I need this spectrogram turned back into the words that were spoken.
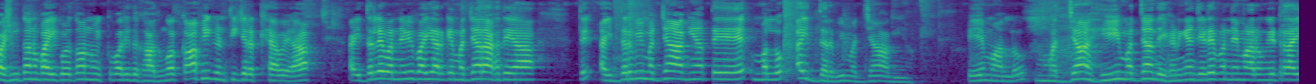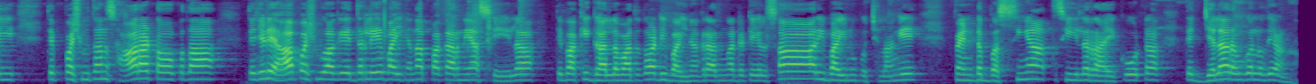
ਪਸ਼ੂ ਤੁਹਾਨੂੰ ਬਾਈ ਕੋਲ ਤੁਹਾਨੂੰ ਇੱਕ ਵਾਰੀ ਦਿਖਾ ਦੂੰਗਾ। ਕਾਫੀ ਗਿਣਤੀ 'ਚ ਰੱਖਿਆ ਹੋਇਆ। ਇਧਰਲੇ ਬੰਨੇ ਵੀ ਬਾਈ ਅਰਗੇ ਮੱਝਾਂ ਰੱਖਦੇ ਆ ਤੇ ਇੱਧਰ ਵੀ ਮੱਝਾਂ ਆ ਗਈਆਂ ਤੇ ਮੰਨ ਲਓ ਇੱਧਰ ਵੀ ਮੱਝਾਂ ਆ ਗਈਆਂ। ਇਹ ਮੰਨ ਲਓ ਮੱਝਾਂ ਹੀ ਮੱਝਾਂ ਦੇਖਣੀਆਂ ਜਿਹੜੇ ਬੰਨੇ ਮਾਰੋਗੇ ਟਰਾਈ। ਤੇ ਪਸ਼ੂ ਤਾਂ ਸਾਰਾ ਟੌਪ ਦਾ ਤੇ ਜਿਹੜੇ ਆ ਪਸ਼ੂ ਆ ਗਏ ਇਧਰਲੇ ਬਾਈ ਕਹਿੰਦਾ ਆਪਾਂ ਕਰਨੇ ਆ ਸੇਲ ਆ। ਤੇ ਬਾਕੀ ਗੱਲਬਾਤ ਤੁਹਾਡੀ ਬਾਈ ਨਾਲ ਕਰਾ ਦੂੰਗਾ ਡਿਟੇਲ, ਸਾਰੀ ਬਾਈ ਨੂੰ ਪੁੱਛ ਲਾਂਗੇ। ਪਿੰਡ ਬੱਸੀਆਂ, ਤਹਿਸੀਲ ਰਾਏਕੋਟ ਤੇ ਜ਼ਿਲ੍ਹਾ ਰਹੂਗਾ ਲੁਧਿਆਣਾ।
